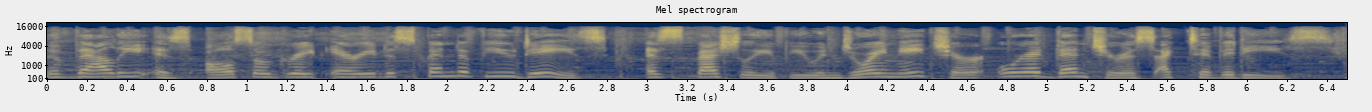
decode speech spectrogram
the valley is also a great area to spend a few days, especially if you enjoy nature or adventurous activities.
